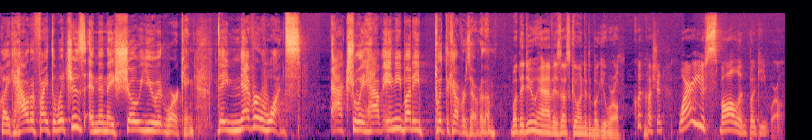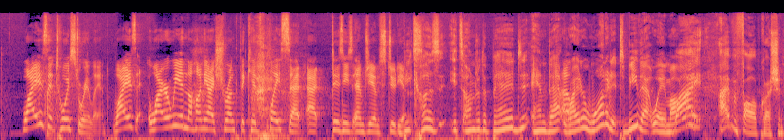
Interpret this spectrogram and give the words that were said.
like how to fight the witches, and then they show you it working. They never once actually have anybody put the covers over them. What they do have is us going to the boogie world. Quick question: Why are you small in Boogie World? Why is it Toy Story Land? Why is why are we in the Honey I Shrunk the Kids playset at Disney's MGM Studios? Because it's under the bed, and that Oh. writer wanted it to be that way, Molly. Why? I have a follow up question.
